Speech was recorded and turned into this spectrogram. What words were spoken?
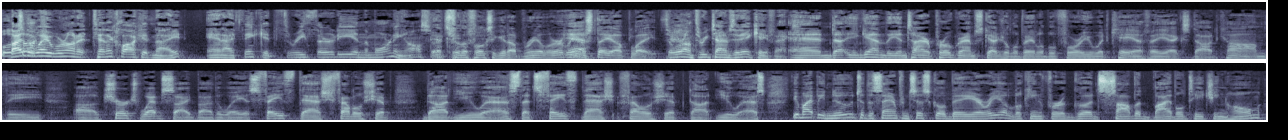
By talk- the way, we're on at 10 o'clock at night and I think at three thirty in the morning. Also, that's for the folks who get up real early yeah. or stay up late. So we're on three times a day, KFAX. And uh, again, the entire program schedule available for you at kfax.com. The uh, church website, by the way, is faith-fellowship.us. That's faith-fellowship.us. You might be new to the San Francisco Bay Area, looking for a good, solid Bible teaching home.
